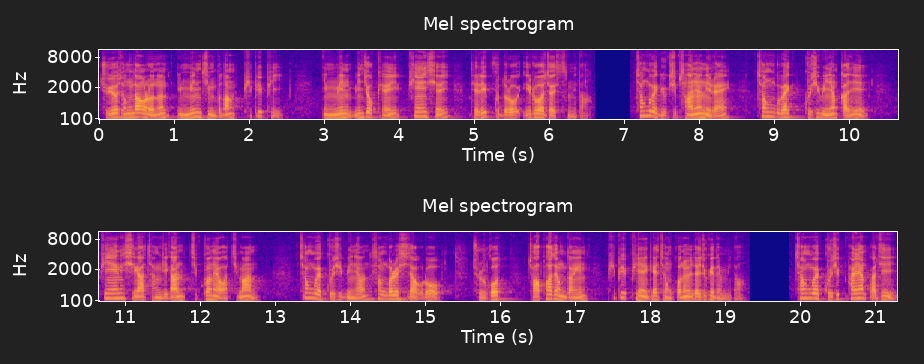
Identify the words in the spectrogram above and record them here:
주요 정당으로는 인민진보당 PPP, 인민민족회의 PNC의 대립구도로 이루어져 있습니다. 1964년 이래 1992년까지 PNC가 장기간 집권해 왔지만 1992년 선거를 시작으로 줄곧 좌파 정당인 PPP에게 정권을 내주게 됩니다. 1998년까지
